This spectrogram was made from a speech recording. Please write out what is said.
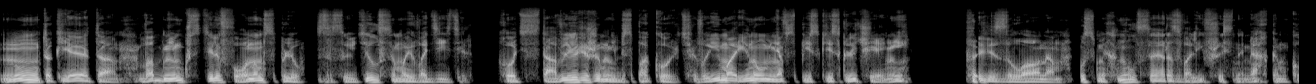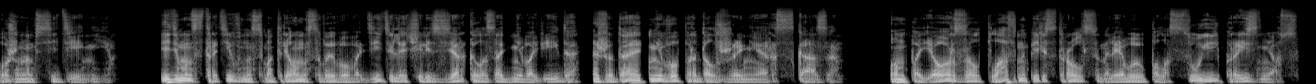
«Ну, так я это, в обнимку с телефоном сплю», — засуетился мой водитель. «Хоть ставлю режим не беспокоить, вы и Марина у меня в списке исключений». «Повезло нам», — усмехнулся, развалившись на мягком кожаном сиденье. Я демонстративно смотрел на своего водителя через зеркало заднего вида, ожидая от него продолжения рассказа. Он поерзал, плавно перестроился на левую полосу и произнес.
